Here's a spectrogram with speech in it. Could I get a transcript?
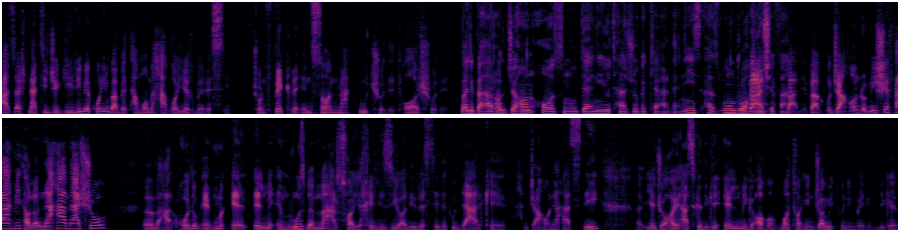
ازش نتیجه گیری بکنیم و به تمام حقایق برسیم. چون فکر انسان محدود شده تار شده. ولی به هر حال جهان آزمودنی و تجربه کردنی است از اون راه بله، میشه فهمید. بله. جهان رو میشه فهمید. حالا نه همش رو و خودم علم- امروز به مرزهای خیلی زیادی رسیده تو درک جهان هستی. یه جاهایی هست که دیگه علم میگه آقا ما تا اینجا می‌تونیم بریم. دیگه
